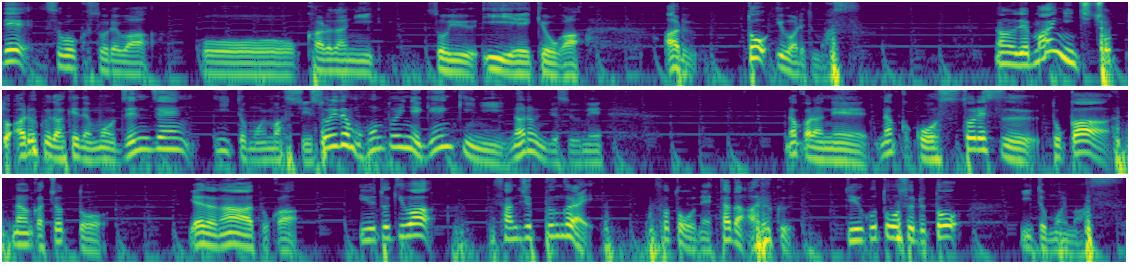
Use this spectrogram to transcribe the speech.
ですごくそれはこう体にそういういい影響があると言われてます。なので毎日ちょっと歩くだけでも全然いいと思いますしそれでも本当にね元気になるんですよね。だからねなんかこうストレスとかなんかちょっと嫌だなとかいう時は30分ぐらい外をねただ歩くっていうことをするといいと思います。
